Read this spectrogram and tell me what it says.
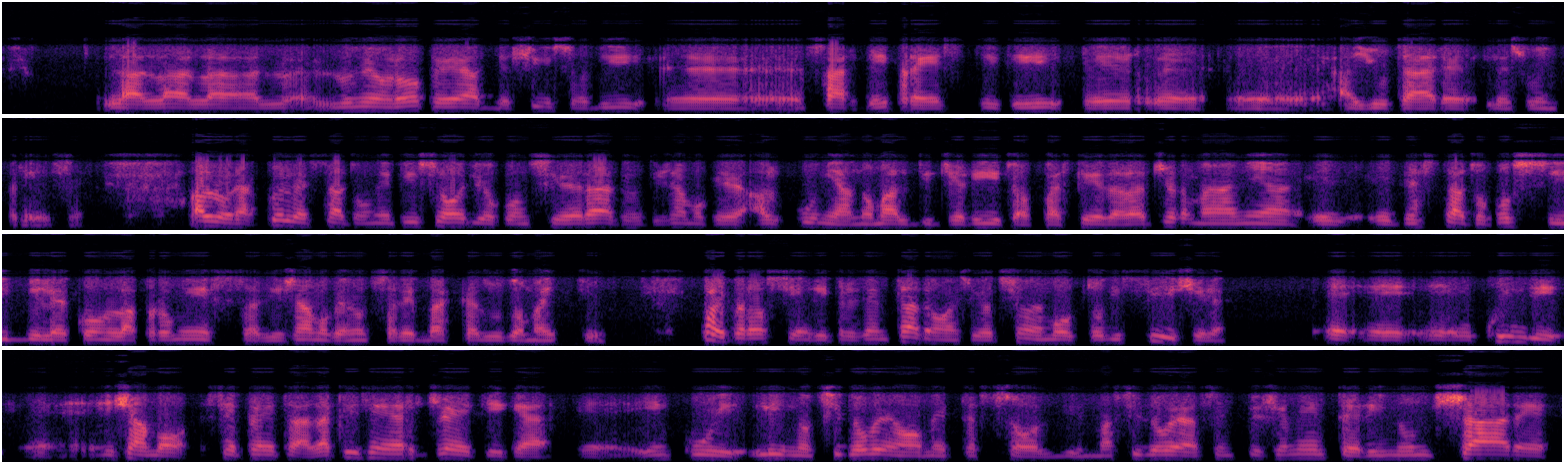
la, la, la, l'Unione Europea ha deciso di eh, fare dei prestiti per eh, aiutare le sue imprese. Allora, quello è stato un episodio considerato, diciamo che alcuni hanno mal digerito a partire dalla Germania ed, è stato possibile con la promessa diciamo, che non sarebbe accaduto mai più. Poi però si è ripresentata una situazione molto difficile e, e, e quindi eh, diciamo, si è penetrata la crisi energetica eh, in cui lì non si dovevano mettere soldi, ma si doveva semplicemente rinunciare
